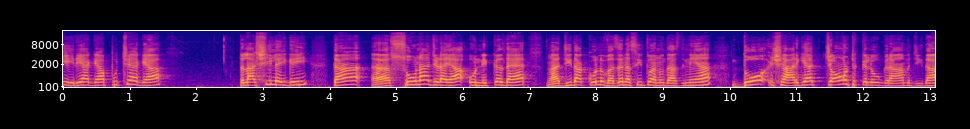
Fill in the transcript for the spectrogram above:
ਘੇਰਿਆ ਗਿਆ, ਪੁੱਛਿਆ ਗਿਆ, ਤਲਾਸ਼ੀ ਲਈ ਗਈ। ਤਾਂ ਸੋਨਾ ਜਿਹੜਾ ਆ, ਉਹ ਨਿਕਲਦਾ ਹੈ। ਜਿਹਦਾ ਕੁੱਲ ਵਜ਼ਨ ਅਸੀਂ ਤੁਹਾਨੂੰ ਦੱਸ ਦਿੰਨੇ ਆ 2.64 ਕਿਲੋਗ੍ਰਾਮ ਜਿਹਦਾ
